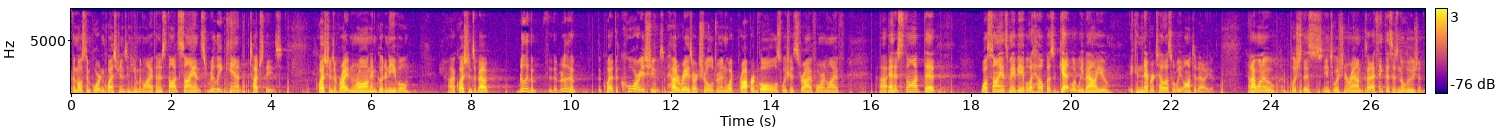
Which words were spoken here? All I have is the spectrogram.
the most important questions in human life, and it's thought science really can't touch these. Questions of right and wrong and good and evil, uh, questions about really the, the really the, the, the, core issues of how to raise our children, what proper goals we should strive for in life. Uh, and it's thought that while science may be able to help us get what we value, it can never tell us what we ought to value. And I want to push this intuition around because I think this is an illusion.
